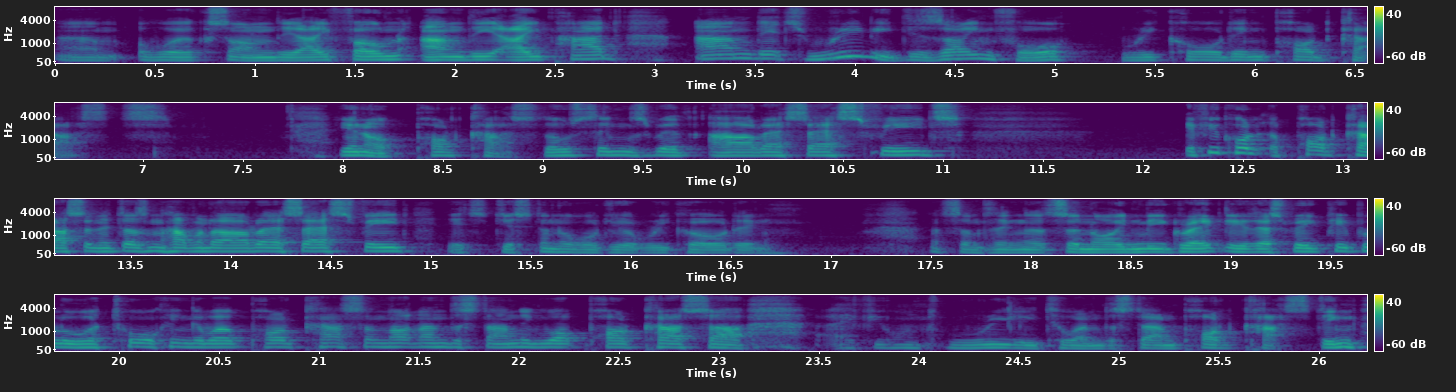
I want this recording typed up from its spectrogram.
Um, works on the iPhone and the iPad, and it's really designed for recording podcasts you know, podcasts, those things with RSS feeds. If you call it a podcast and it doesn't have an RSS feed, it's just an audio recording. That's something that's annoyed me greatly this week. People who are talking about podcasts and not understanding what podcasts are. If you want really to understand podcasting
